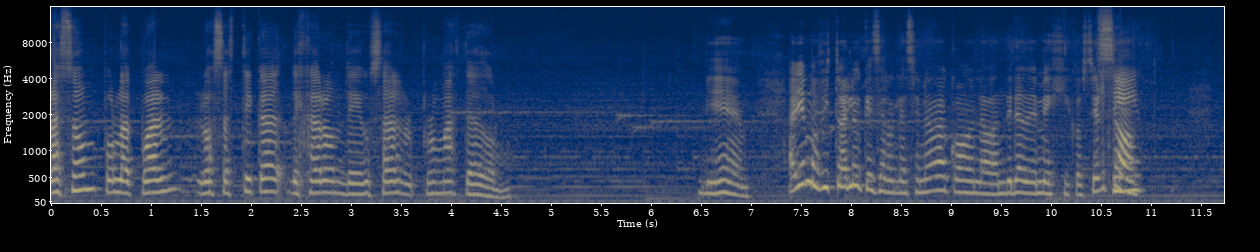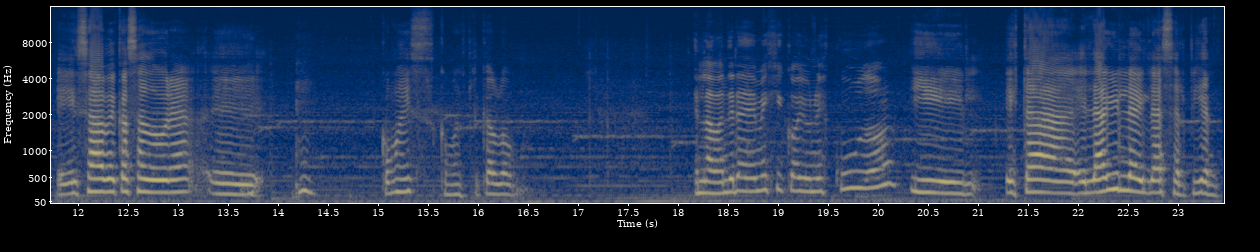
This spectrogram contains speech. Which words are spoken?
Razón por la cual los aztecas dejaron de usar plumas de adorno. Bien. Habíamos visto algo que se relacionaba con la bandera de México, ¿cierto? Sí. Esa ave cazadora, eh, ¿cómo es? ¿Cómo explicarlo? En la bandera de México hay un escudo. Y está el águila y la serpiente.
